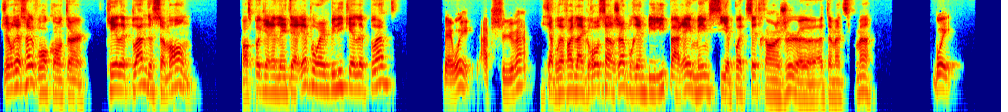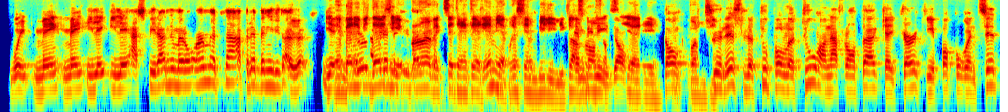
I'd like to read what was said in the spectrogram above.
j'aimerais ça le voir contre un Caleb Plant de ce monde. Je pense pas qu'il y aurait de l'intérêt pour un Billy Caleb Plant? Ben oui, absolument. Ça pourrait faire de la grosse argent pour un Billy pareil, même s'il n'y a pas de titre en jeu euh, automatiquement. Oui, oui, mais, mais il, est, il est aspirant numéro un maintenant après Benavidez. Euh, Benavidez est un avec cet intérim et après c'est Mbili. Les classements Mbili, donc, euh, donc tu risques le tout pour le tout en affrontant quelqu'un qui est pas pour un titre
